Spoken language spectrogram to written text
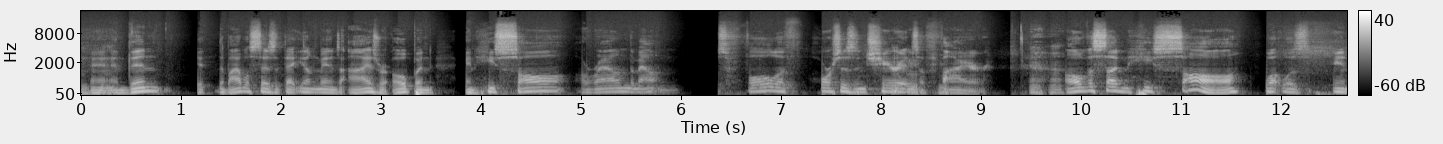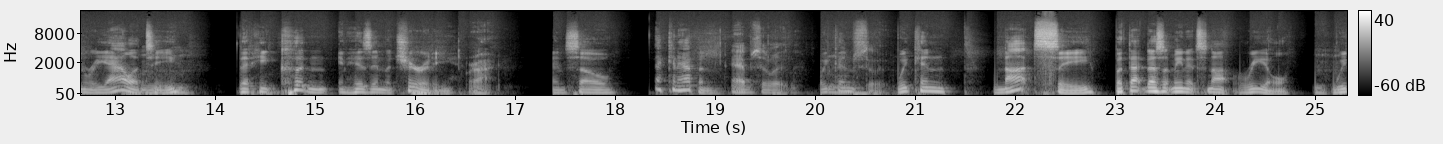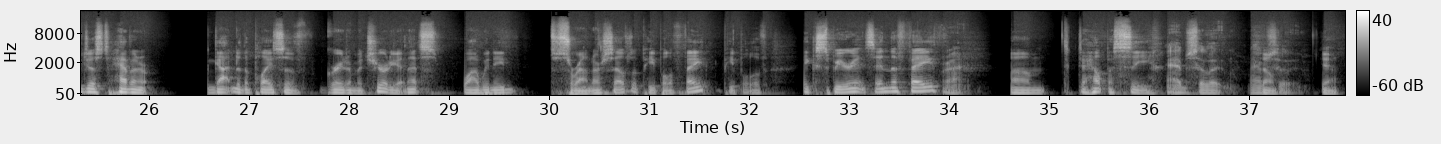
And, and then it, the Bible says that that young man's eyes were open, and he saw around the mountain it was full of horses and chariots of fire. Uh-huh. All of a sudden, he saw what was in reality that he couldn't in his immaturity, Right. and so that can happen. Absolutely. We can Absolutely. we can not see, but that doesn't mean it's not real. We just haven't gotten to the place of greater maturity. And that's why we need to surround ourselves with people of faith, people of experience in the faith, Right. um, to help us see. Absolutely. Absolutely. Yeah.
